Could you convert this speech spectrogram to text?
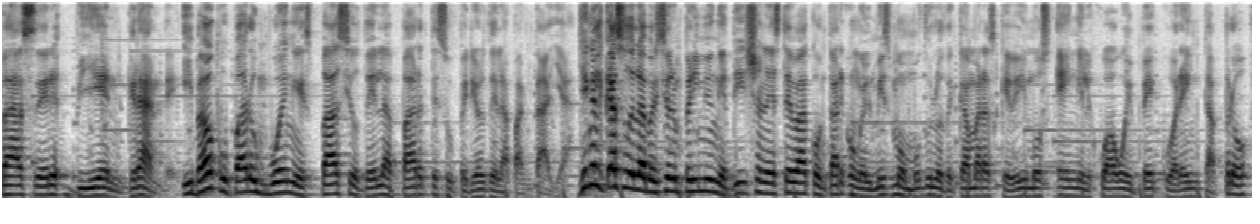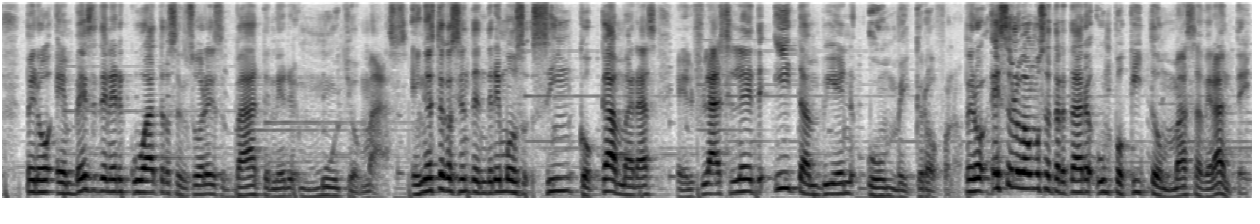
va a ser bien grande y va a ocupar un buen espacio de la parte superior de la pantalla. Y en el caso de la versión Premium Edition, este va a contar con el mismo módulo de cámaras que vimos en el Huawei P40 Pro, pero en vez de tener cuatro sensores va a tener mucho más. En esta ocasión tendremos cinco cámaras, el flash LED y también un micrófono. Pero eso lo vamos a tratar un poquito más adelante.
